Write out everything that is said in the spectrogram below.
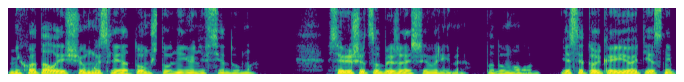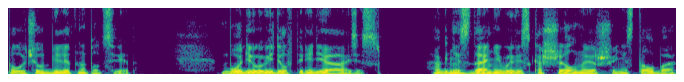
Не хватало еще мысли о том, что у нее не все дома. «Все решится в ближайшее время», — подумал он, если только ее отец не получил билет на тот свет. Боди увидел впереди оазис. Огни зданий, вывеска «Шелл» на вершине столба,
